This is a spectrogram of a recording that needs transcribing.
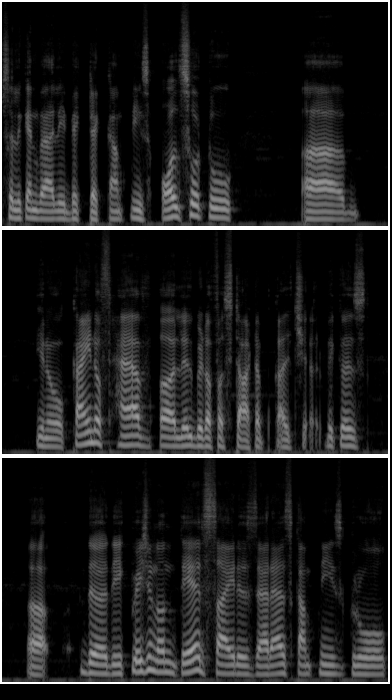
Silicon Valley big tech companies also to uh, you know kind of have a little bit of a startup culture because uh, the the equation on their side is that as companies grow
